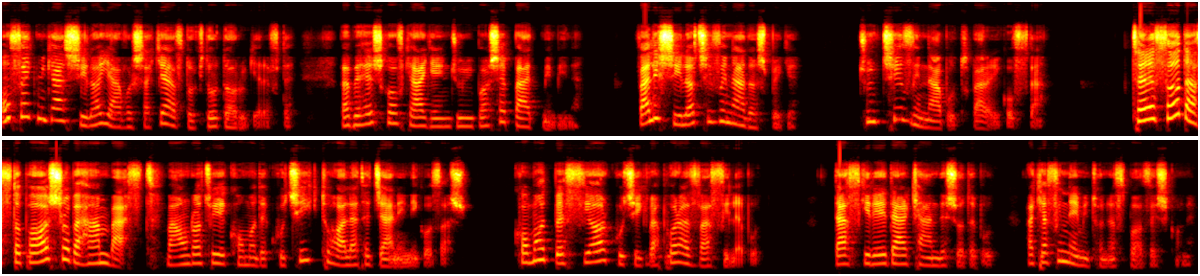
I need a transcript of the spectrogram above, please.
اون فکر می‌کرد شیلا یواشکی از دکتر دارو گرفته و بهش گفت که اگه اینجوری باشه بد می‌بینه. ولی شیلا چیزی نداشت بگه. چون چیزی نبود برای گفتن. ترسا دست و پاهاش رو به هم بست و اون را توی کمد کوچیک تو حالت جنینی گذاشت. کمد بسیار کوچیک و پر از وسیله بود. دستگیره در کنده شده بود و کسی نمی‌تونست بازش کنه.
